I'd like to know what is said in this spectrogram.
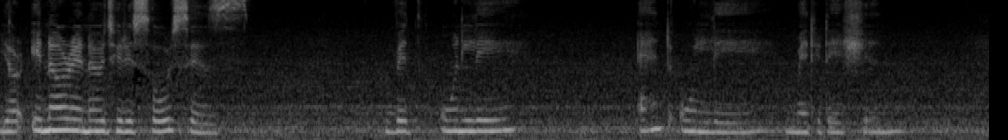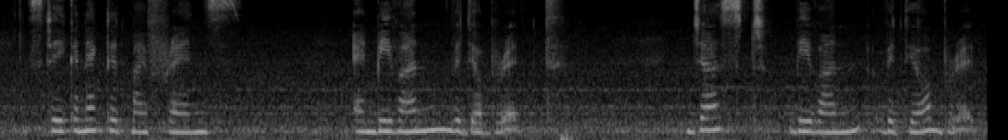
your inner energy resources with only and only meditation. Stay connected, my friends, and be one with your breath. Just be one with your breath.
